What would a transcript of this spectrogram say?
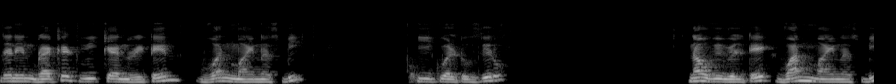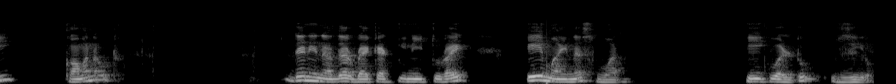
Then in bracket we can retain 1 minus b equal to 0. Now we will take 1 minus b common out. Then in other bracket we need to write a minus 1 equal to 0.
